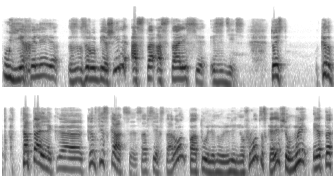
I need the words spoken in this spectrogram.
уехали за рубеж или оста остались здесь. То есть тотальная э, конфискация со всех сторон по ту или иную линию фронта, скорее всего, мы это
